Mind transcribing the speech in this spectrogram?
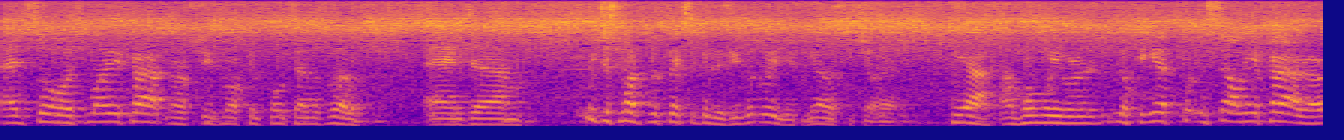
and so is my partner. She's working full time as well. And um, we just wanted the flexibility, but really, to be honest with you. Yeah. And when we were looking at installing a parlour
